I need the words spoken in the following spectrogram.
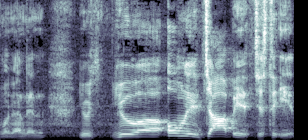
what and then you your only job is just to eat.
